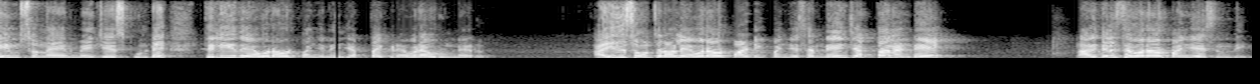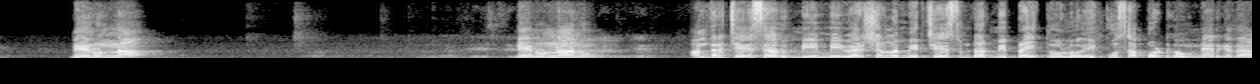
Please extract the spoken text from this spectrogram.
ఎయిమ్స్ ఉన్నాయని మేము చేసుకుంటే తెలియదు ఎవరెవరు పని నేను చెప్తా ఇక్కడ ఎవరెవరు ఉన్నారు. ఐదు సంవత్సరాలు ఎవరెవరు పార్టీకి పనిచేశారు నేను చెప్తానండి. నాకు తెలిసి ఎవరెవరు పనిచేసింది నేనున్నా. నేనున్నాను. అందరు చేశారు. మీ మీ వెర్షన్లో మీరు చేస్తుంటారు మీ ప్రయత్నంలో. ఎక్కువ సపోర్ట్గా ఉన్నారు కదా.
